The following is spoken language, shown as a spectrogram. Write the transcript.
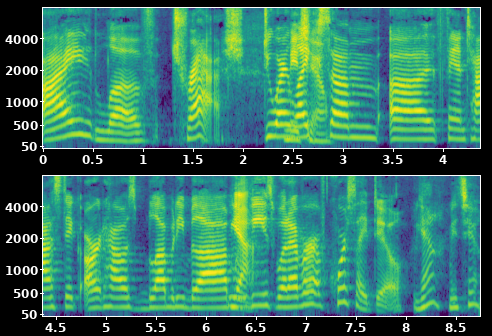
I love trash. Do I Me like too. some uh, fantastic art house blah blah blah Yeah. movies, whatever? Of course I do. Yeah, me too.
